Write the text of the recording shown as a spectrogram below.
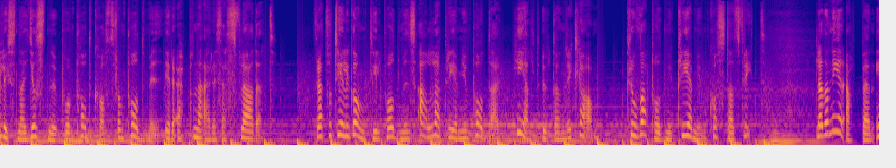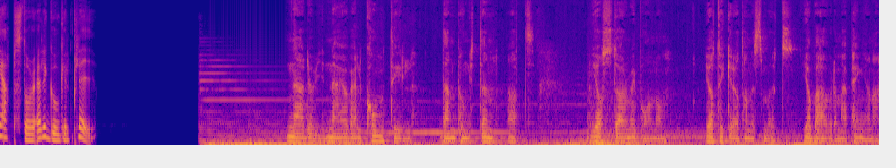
lyssnar just nu på en podcast från Podmi i det öppna RSS-flödet. För att få tillgång till Podmis alla premiumpoddar helt utan reklam, prova Podmi Premium kostnadsfritt. Ladda ner appen i App Store eller Google Play. När, det, när jag väl kom till den punkten att jag stör mig på honom. Jag tycker att han är smuts. Jag behöver de här pengarna.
